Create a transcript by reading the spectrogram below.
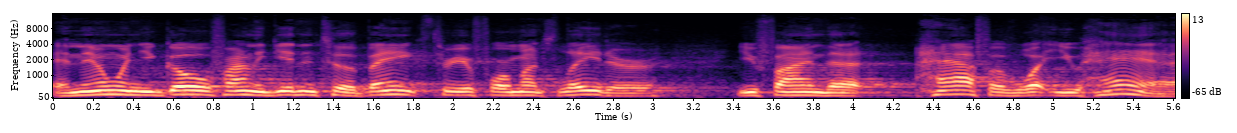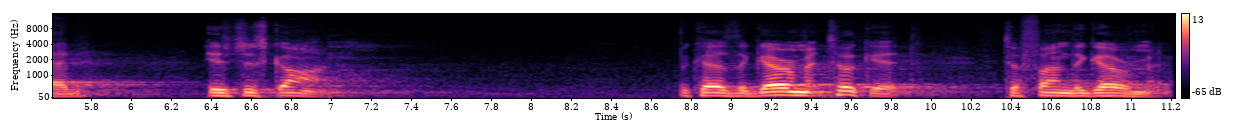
And then when you go finally get into a bank three or four months later, you find that half of what you had is just gone because the government took it to fund the government.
